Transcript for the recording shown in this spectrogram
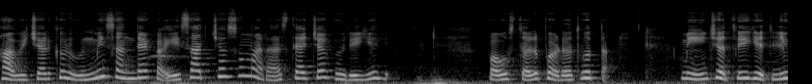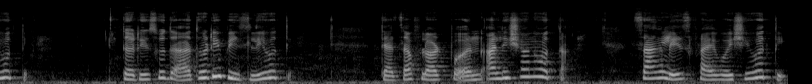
हा विचार करून मी संध्याकाळी सातच्या सुमारास त्याच्या घरी गेले. पाऊस तर पडत होता. मी छत्री घेतली होती. तरीसुद्धा थोडी भिजली होती. त्याचा फ्लॉट पण आलिशान होता. चांगलीच फ्रायवशी होती.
